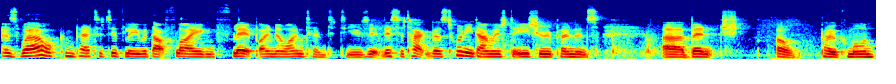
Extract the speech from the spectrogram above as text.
as well competitively with that flying flip. I know I'm tempted to use it. This attack does 20 damage to each of your opponent's uh, bench, oh, Pokemon.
